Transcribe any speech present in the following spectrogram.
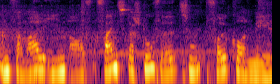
und vermale ihn auf feinster Stufe zu Vollkornmehl.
